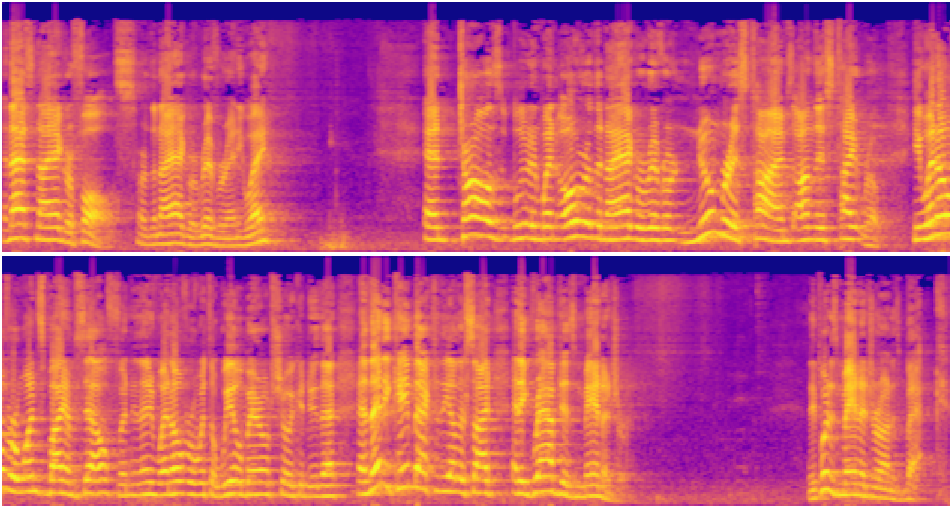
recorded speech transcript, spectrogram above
And that's Niagara Falls, or the Niagara River, anyway. And Charles Blondin went over the Niagara River numerous times on this tightrope. He went over once by himself, and then he went over with a wheelbarrow to show he could do that. And then he came back to the other side, and he grabbed his manager. And he put his manager on his back.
